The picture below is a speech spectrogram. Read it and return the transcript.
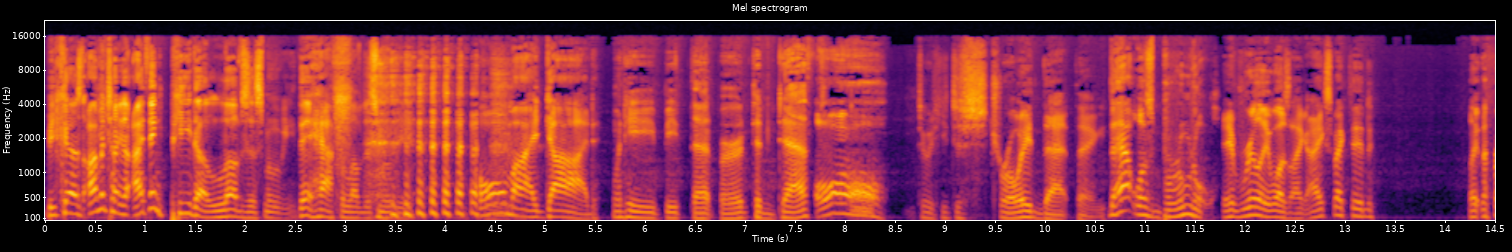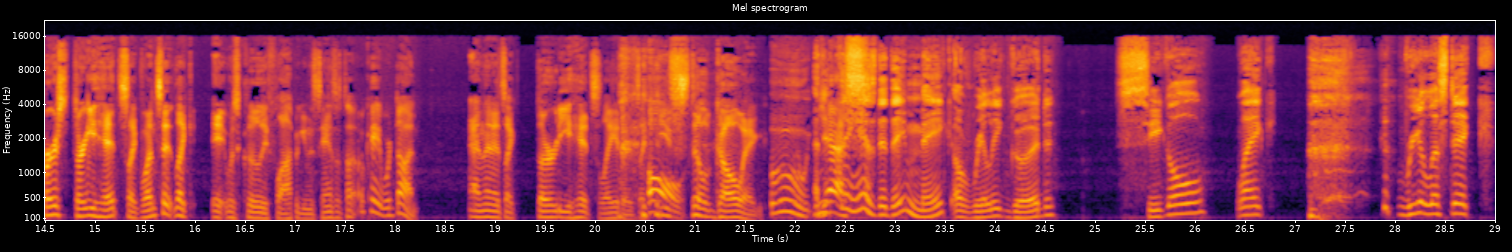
because I'm gonna tell you, I think PETA loves this movie. They have to love this movie. oh my god! When he beat that bird to death. Oh, dude, he destroyed that thing. that was brutal. It really was. Like I expected, like the first three hits. Like once it like it was clearly flopping in his hands. I thought, okay, we're done. And then it's like 30 hits later. It's like Oh. he's still going. Ooh, And yes. the thing is, did they make a really good seagull, like, realistic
